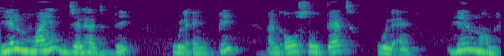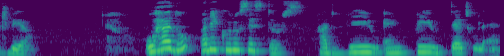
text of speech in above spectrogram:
هي ال main ديال هاد V وال NP and also that والان هي المهم الكبيرة وهادو غادي يكونوا sisters هاد في و ان بي و that والان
